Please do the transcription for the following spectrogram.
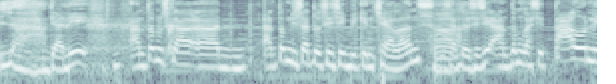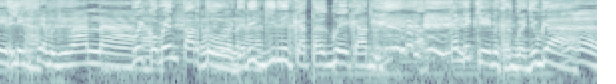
Iya. Jadi antum eh, antum di satu sisi bikin challenge, di Hah? satu sisi antum kasih tahu nih Iya. tipsnya bagaimana. Gue komentar tuh. bagaimana? Jadi gini kata gue kan. kan dia kirim ke gue juga. Heeh.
